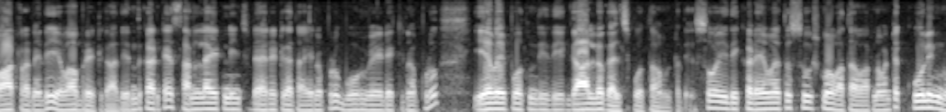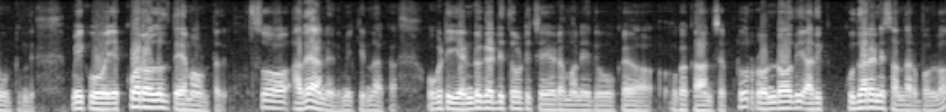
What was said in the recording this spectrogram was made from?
వాటర్ అనేది ఎవాబరేట్ కాదు. ఎందుకంటే సన్లైట్ నుంచి డైరెక్ట్గా తాగినప్పుడు భూమి వేడెక్కినప్పుడు ఏమైపోతుంది? ఇది గాలిలో కలిసిపోతూ ఉంటుంది. సో ఇది ఇక్కడ ఏమైతే సూక్ష్మ వాతావరణం అంటే కూలింగ్ ఉంటుంది. మీకు ఎక్కువ రోజులు తేమ ఉంటుంది. సో అదే అనేది మీకు ఇందాక ఒకటి ఎండుగడ్డితోటి చేయడం అనేది ఒక ఒక కాన్సెప్ట్. రెండోది అది కుదరని సందర్భంలో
